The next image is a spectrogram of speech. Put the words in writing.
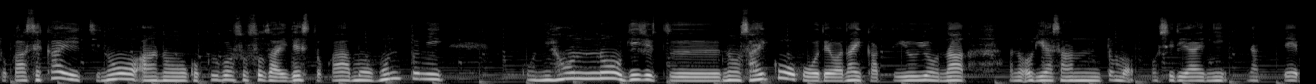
とか世界一のあの極細素材ですとかもう本当にこう日本の技術の最高峰ではないかっていうようなあの織屋さんともお知り合いになって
